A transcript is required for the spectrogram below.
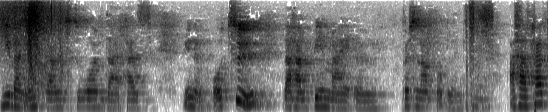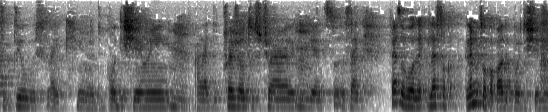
give an instance to one that has, you know, or two that have been my um, personal problems. I have had to deal with like, you know, the body shaming and like the pressure to strive. You get so it's like. First of all, let, let's talk. Let me talk about the body shaming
